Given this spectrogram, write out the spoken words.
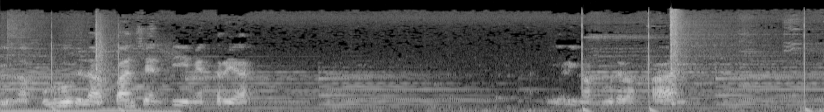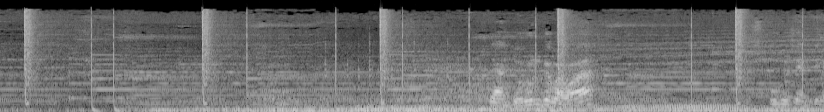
58 cm ya. Ini 58 dan turun ke bawah 10 cm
